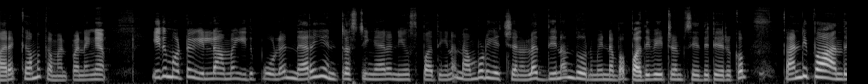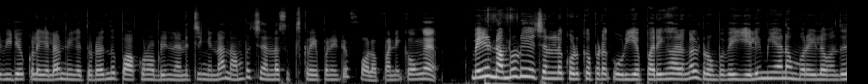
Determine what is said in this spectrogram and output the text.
மறக்காமல் கமெண்ட் பண்ணுங்கள் இது மட்டும் இல்லாமல் இது போல் நிறைய இன்ட்ரெஸ்டிங்கான நியூஸ் பார்த்தீங்கன்னா நம்முடைய சேனலில் தினந்தோறுமே நம்ம பதிவேற்றம் செய்துட்டு இருக்கோம். கண்டிப்பாக அந்த வீடியோக்களை எல்லாம் நீங்கள் தொடர்ந்து பார்க்கணும் அப்படின்னு நினச்சிங்கன்னா நம்ம சேனலை சப்ஸ்கிரைப் பண்ணிவிட்டு ஃபாலோ பண்ணிக்கோங்க. மேலும் நம்மளுடைய சேனலில் கொடுக்கப்படக்கூடிய பரிகாரங்கள் ரொம்பவே எளிமையான முறையில் வந்து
